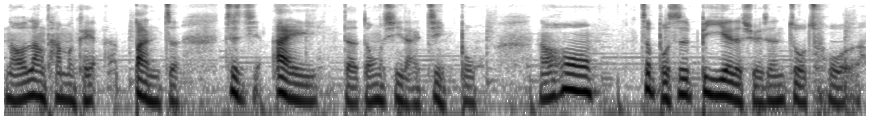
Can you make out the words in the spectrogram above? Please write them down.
然后让他们可以伴着自己爱的东西来进步。然后这不是毕业的学生做错了。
